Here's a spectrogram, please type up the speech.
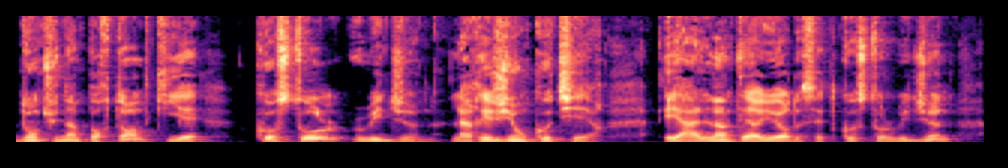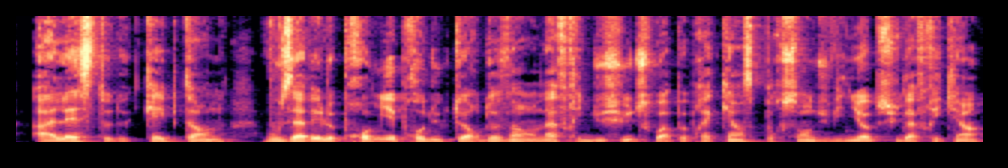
dont une importante qui est Coastal Region, la région côtière. Et à l'intérieur de cette Coastal Region, à l'est de Cape Town, vous avez le premier producteur de vin en Afrique du Sud, soit à peu près 15% du vignoble sud-africain,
